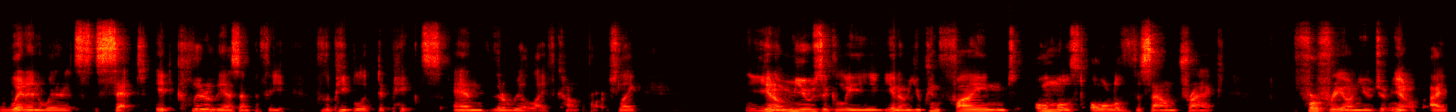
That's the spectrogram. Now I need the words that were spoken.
when and where it's set. It clearly has empathy for the people it depicts and their real-life counterparts. Like, you know, musically, you know, you can find almost all of the soundtrack for free on YouTube. You know, I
